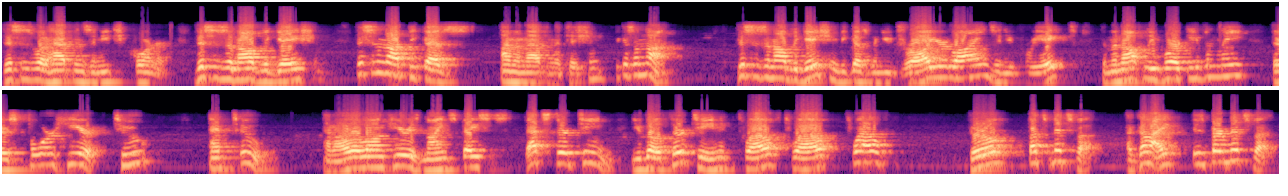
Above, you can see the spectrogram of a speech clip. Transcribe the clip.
This is what happens in each corner. This is an obligation. This is not because I'm a mathematician, because I'm not. This is an obligation because when you draw your lines and you create the Monopoly board evenly, there's four here, two and two. And all along here is nine spaces. That's 13. You go 13, 12, 12, 12. Girl, that's mitzvah. A guy is bar mitzvah.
